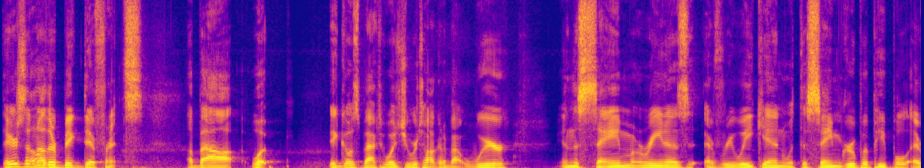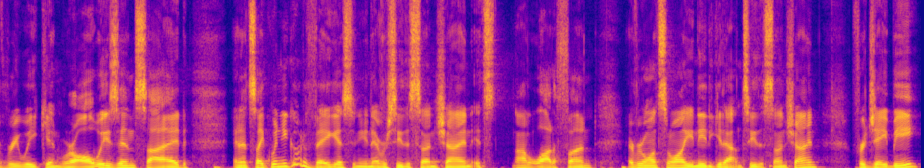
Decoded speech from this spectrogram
There's Oh. another big difference about what it goes back to what you were talking about. We're in the same arenas every weekend with the same group of people every weekend. We're always inside. And it's like when you go to Vegas and you never see the sunshine, it's not a lot of fun. Every once in a while, you need to get out and see the sunshine. For JB,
